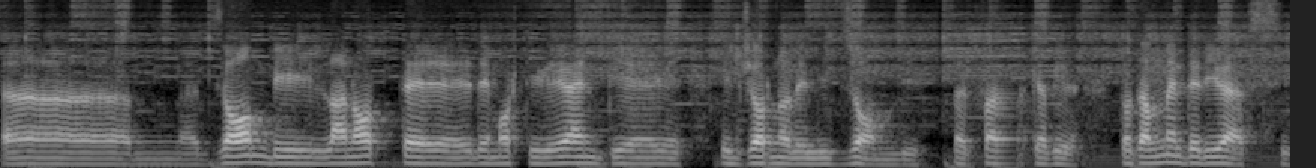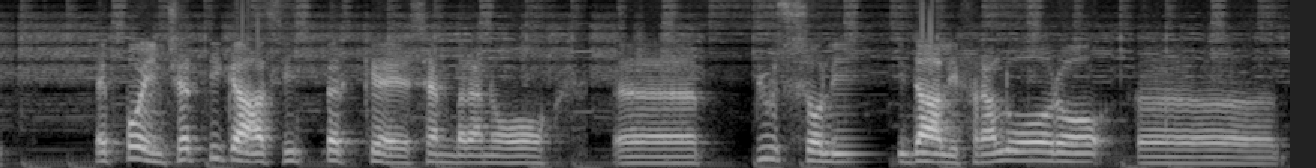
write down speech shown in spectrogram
ehm, zombie la notte dei morti viventi e il giorno degli zombie per far capire totalmente diversi e poi in certi casi perché sembrano eh, più solidali fra loro eh,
